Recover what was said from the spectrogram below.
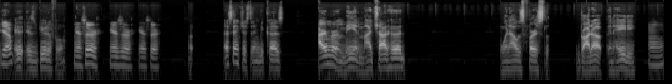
Yep. it, it's beautiful. Yes, sir. Yes, sir. Yes, sir. That's interesting because I remember me in my childhood when I was first brought up in Haiti, hmm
